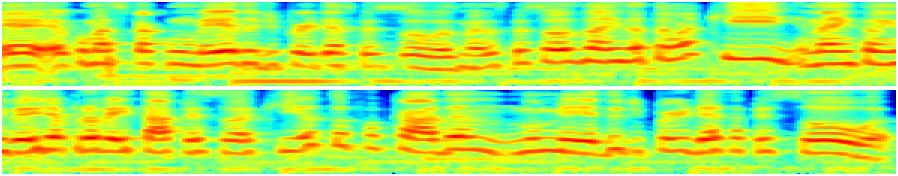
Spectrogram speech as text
é, eu começo a ficar com medo de perder as pessoas, mas as pessoas ainda estão aqui, né? Então, em vez de aproveitar a pessoa aqui, eu tô focada no medo de perder essa pessoa.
